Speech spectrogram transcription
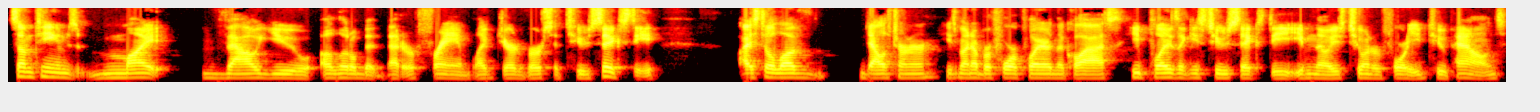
some teams might value a little bit better frame, like Jared Verse at 260. I still love Dallas Turner. He's my number four player in the class. He plays like he's 260, even though he's 242 pounds.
